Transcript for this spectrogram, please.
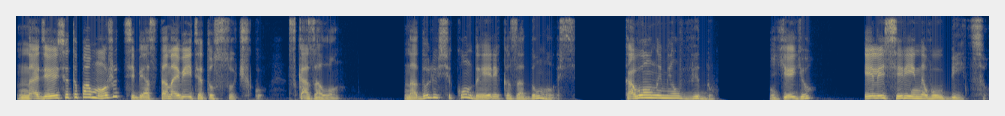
«Надеюсь, это поможет тебе остановить эту сучку», — сказал он. На долю секунды Эрика задумалась, кого он имел в виду, ее или серийного убийцу.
